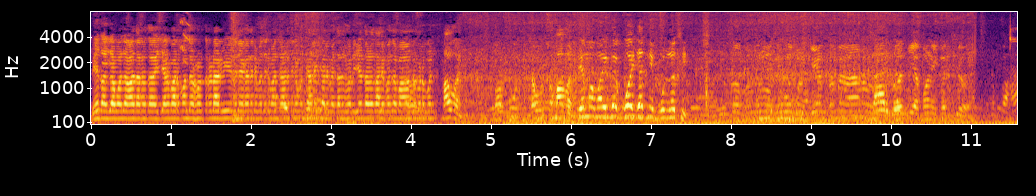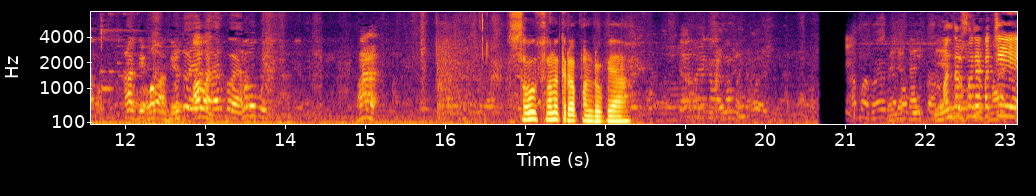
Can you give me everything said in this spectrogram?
બે ત્રણ દસ અગિયાર બાર પંદર અઢાર વીસ એકત્રીસ બત્રીસ ત્રીસ ચાલીસ ચાલીસ બેતાલીસ બેતાલીસ ચુમ્માલીસ, પચાસ બાવન બાવન. ચૌદસો બાવન. તેમાં મારી કોઈ જાતની ભૂલ નથી. આ જે બાપુ છે. ભારત ચૌદસો ને ત્રેપન રૂપિયા. પંદરસો ને પચીસ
